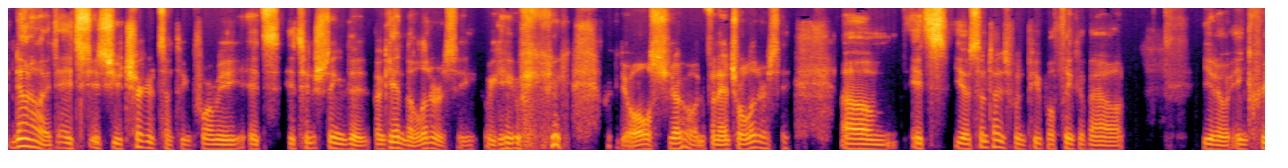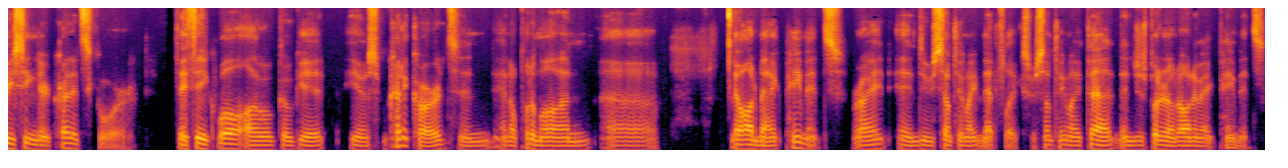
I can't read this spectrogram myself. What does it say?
no, no, it, it's it's you triggered something for me. It's it's interesting that again the literacy we can, we can do a whole show on financial literacy. Um, it's you know sometimes when people think about you know increasing their credit score, they think, well, I'll go get you know some credit cards and and I'll put them on uh, the automatic payments, right? And do something like Netflix or something like that, and just put it on automatic payments.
